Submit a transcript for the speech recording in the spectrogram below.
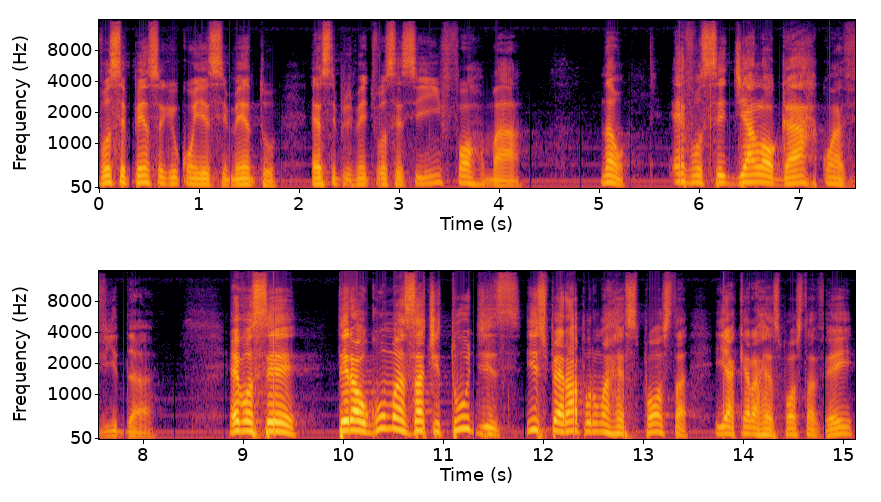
Você pensa que o conhecimento é simplesmente você se informar. Não, é você dialogar com a vida. É você ter algumas atitudes e esperar por uma resposta e aquela resposta vem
